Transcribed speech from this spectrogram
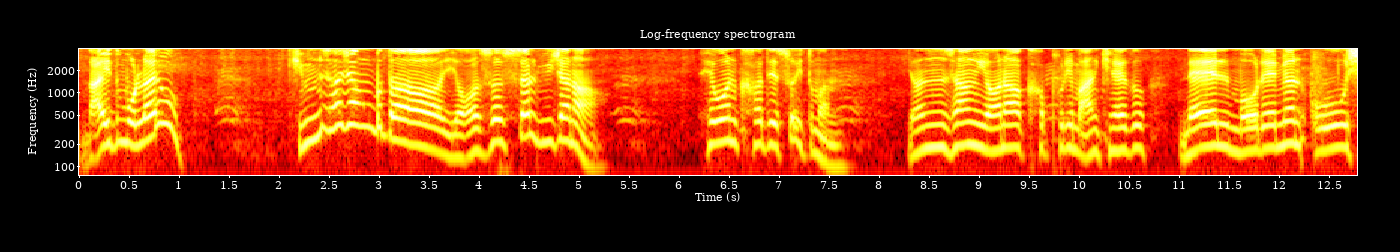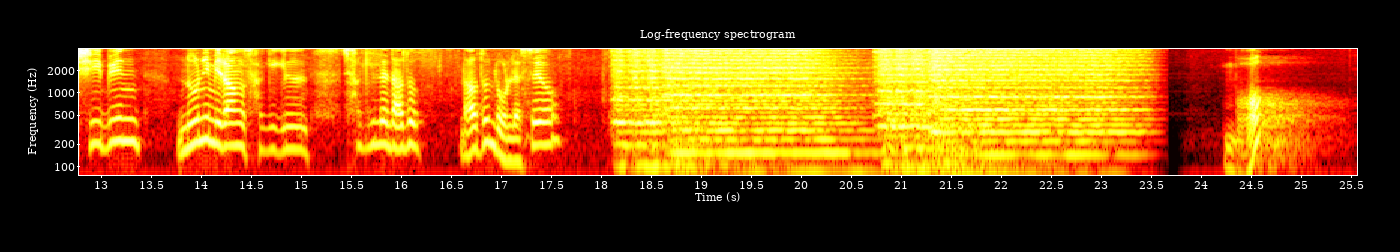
나이도 몰라요. 김 사장보다 여섯 살 위잖아. 회원 카드에 써 있더만 연상 연하 커플이 많긴 해도 내일 모레면 50인 누님이랑 사귀길 사귈래 나도 나도 놀랬어요. 뭐?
